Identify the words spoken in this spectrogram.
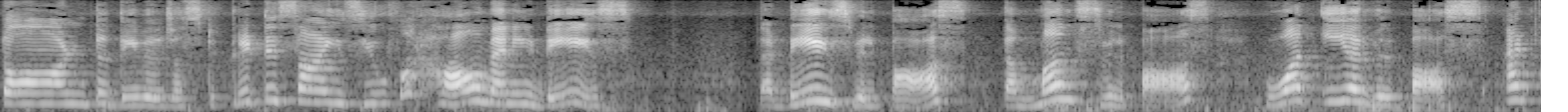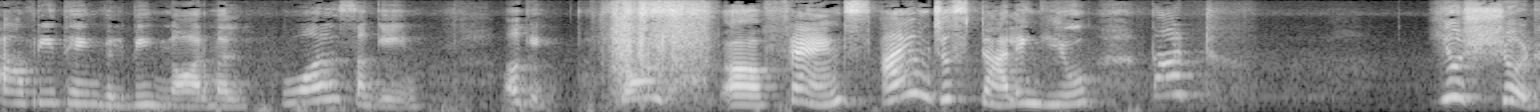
taunt they will just criticize you for how many days the days will pass, the months will pass, one year will pass, and everything will be normal once again. Okay, so uh, friends, I am just telling you that you should,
